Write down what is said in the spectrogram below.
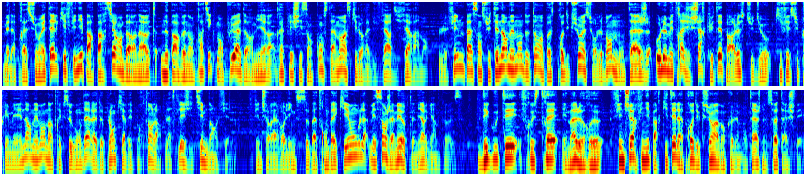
Mais la pression est telle qu'il finit par partir en burn-out, ne parvenant pratiquement plus à dormir, réfléchissant constamment à ce qu'il aurait dû faire différemment. Le film passe ensuite énormément de temps en post-production et sur le banc de montage, où le métrage est charcuté par le studio qui fait supprimer énormément d'intrigues secondaires et de plans qui avaient pourtant leur place légitime dans le film. Fincher et Rawlings se battront bec et ongles, mais sans jamais obtenir gain de cause. Dégoûté, frustré et malheureux, Fincher finit par quitter la production avant que le montage ne soit achevé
